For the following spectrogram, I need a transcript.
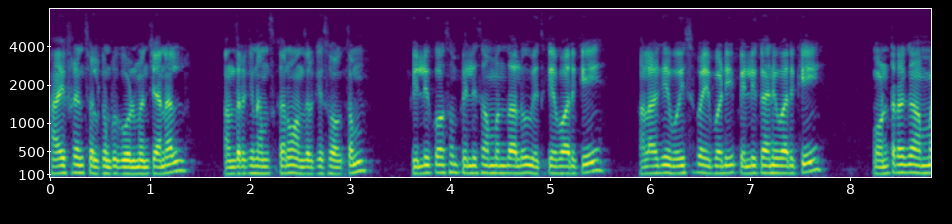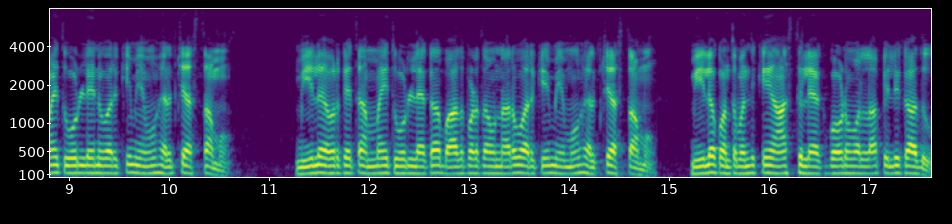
Hi friends welcome to Goldman channel. అందరికీ నమస్కారం అందరికీ స్వాగతం. పెళ్ళి కోసం పెళ్ళి సంబంధాలు వెతికే వారికి అలాగే వయసు పైబడి పెళ్ళి కాని వారికి ఒంటరిగా అమ్మాయి తోడు లేని వారికి మేము హెల్ప్ చేస్తాము. మీలో ఎవరికైతే అమ్మాయి తోడు లేక బాధపడుతూ ఉన్నారో వారికి మేము హెల్ప్ చేస్తాము. మీలో కొంతమందికి ఆస్తి లేకపోవడం వల్ల పెళ్ళి కాదు.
